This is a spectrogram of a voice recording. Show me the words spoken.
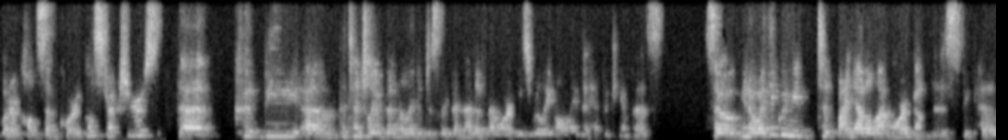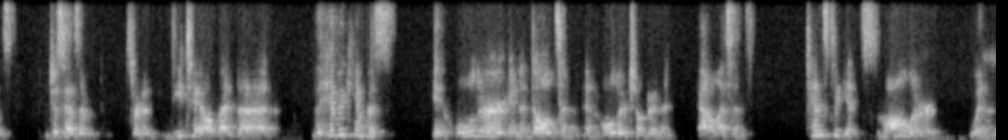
what are called subcortical structures that could be um, potentially have been related to sleep and none of them were. It was really only the hippocampus so, you know, I think we need to find out a lot more about this because just as a sort of detail, but the the hippocampus in older in adults and, and older children and adolescents tends to get smaller when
